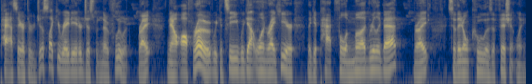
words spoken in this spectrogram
pass air through, just like your radiator, just with no fluid, right? Now off-road, we can see we got one right here. They get packed full of mud really bad, right? So they don't cool as efficiently,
